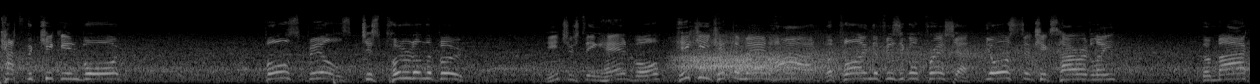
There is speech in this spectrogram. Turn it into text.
Cuts the kick in board. Ball spills. Just put it on the boot. Interesting handball. Hickey hit the man hard, applying the physical pressure. Yorston kicks hurriedly. The mark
